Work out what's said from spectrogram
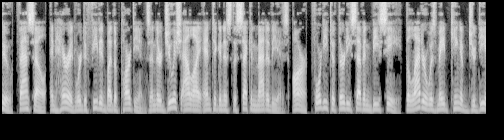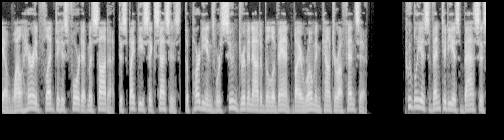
II, Phasael, and Herod were defeated by the Parthians and their Jewish ally Antigonus II Mattathias r. 40–37 BC, the latter was made king of Judea while Herod fled to his fort at Masada. Despite these successes, the Parthians were soon driven out of the Levant by a Roman counteroffensive. Publius Ventidius Bassus,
